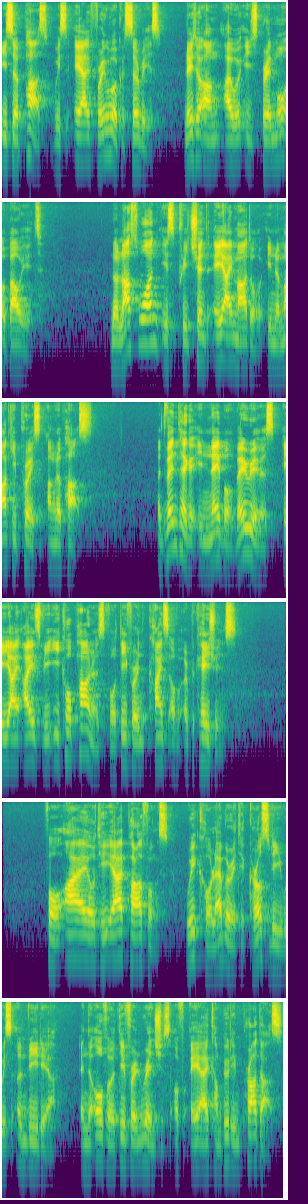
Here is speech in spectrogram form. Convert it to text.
It's a PaaS with AI framework service. Later on, I will explain more about it. The last one is pre-trained AI model in the marketplace on the PaaS. Advantech enable various AI ISV eco-partners for different kinds of applications. For IoT AI platforms, we collaborate closely with NVIDIA and offer different ranges of AI computing products.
